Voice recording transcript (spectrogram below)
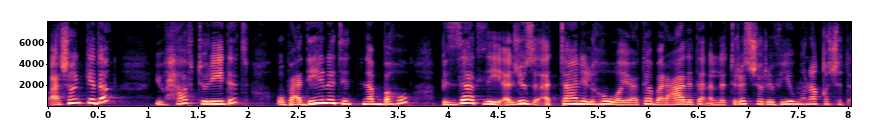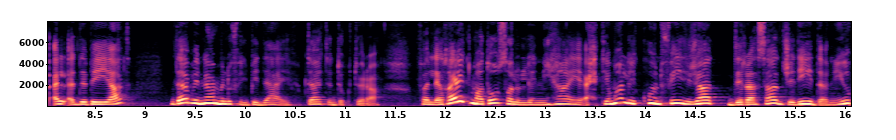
وعشان كده you have to read it. وبعدين تتنبهوا بالذات للجزء الثاني اللي هو يعتبر عادة ال literature review مناقشة الأدبيات. ده بنعمله في البداية في بداية الدكتوراه. فلغاية ما توصلوا للنهاية احتمال يكون في جات دراسات جديدة new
